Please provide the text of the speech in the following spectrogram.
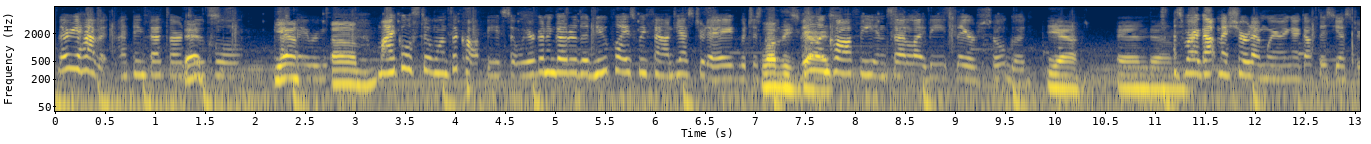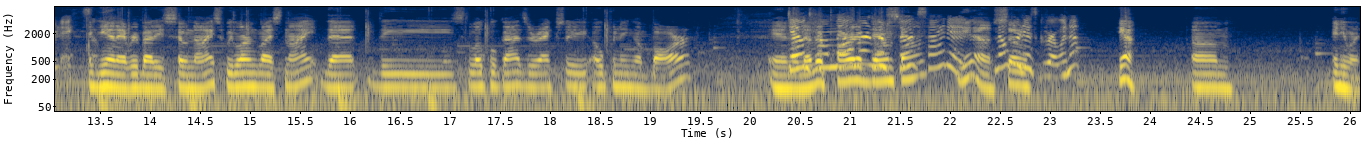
There you have it. I think that's our That's- Too Cool. yeah. cafe. Um, Michael still wants a coffee, so we are going to go to the new place we found yesterday, which is Love these Villain guys. Coffee in Satellite Beach. They are so good. yeah. And um, That's where I got my shirt I'm wearing. I got this yesterday. So. Again, everybody's so nice. We learned last night that these local guys are actually opening a bar in Downtown another part Melbourne, of we're so downtown. excited. Yeah. Melbourne so is growing up. yeah. Um. Anyway,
